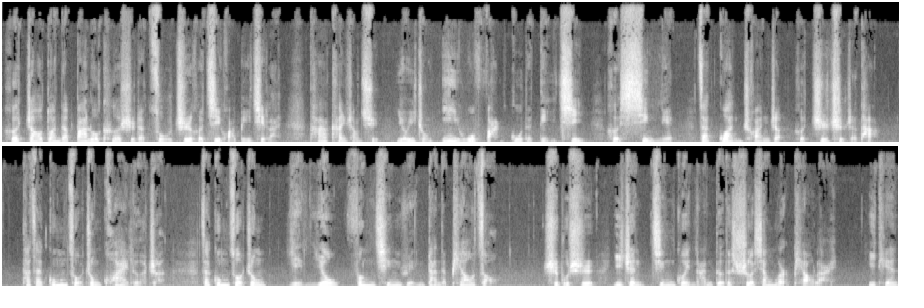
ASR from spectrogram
和赵端的巴洛克式的组织和计划比起来，他看上去有一种义无反顾的底气和信念在贯穿着和支持着他。他在工作中快乐着，在工作中隐忧风轻云淡的飘走，时不时一阵金贵难得的麝香味儿飘来。一天，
